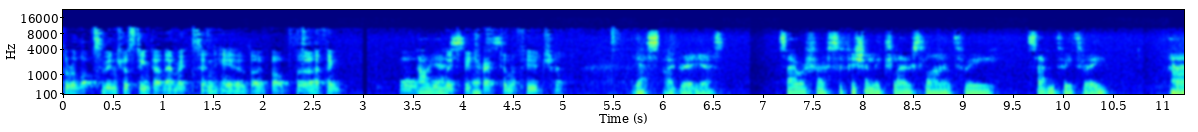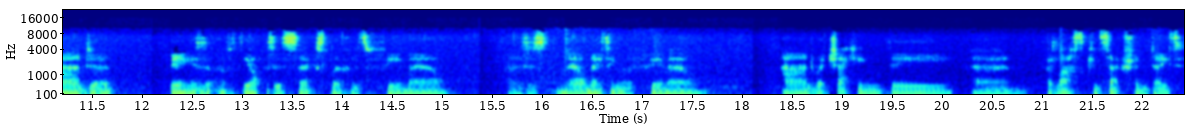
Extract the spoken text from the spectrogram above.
there are lots of interesting dynamics in here, though, Bob. That I think will, Oh, will need to be yes. tracked in the future. Yes, I agree. Yes. So we're for a sufficiently close line three seven three three, and uh, being is of the opposite sex, local it's female. Uh, this is male mating with a female, and we're checking the um, the last conception date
